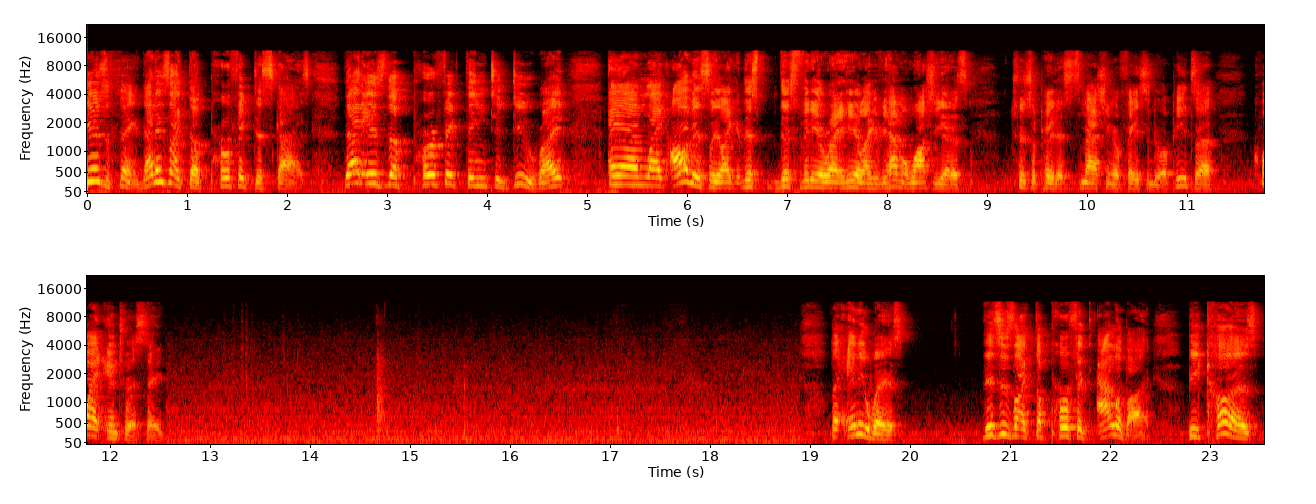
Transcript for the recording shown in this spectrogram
here's the thing, that is like the perfect disguise. That is the perfect thing to do, right? And like, obviously, like this, this video right here, like if you haven't watched it yet, it's Trisha Paytas smashing her face into a pizza. Quite interesting. But anyways, this is like the perfect alibi because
